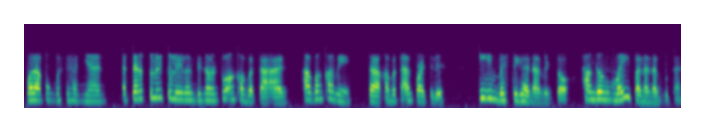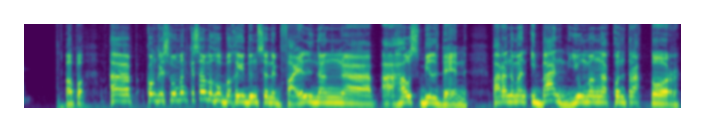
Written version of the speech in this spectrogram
wala pong basehan yan. At pero tuloy-tuloy lang din naman po ang kabataan habang kami sa Kabataan Party List, iimbestigahan namin to hanggang may pananagutan. Opo. Ah, Congresswoman, kasama ho ba kayo dun sa nag-file ng ah, ah, House Bill din para naman iban yung mga kontraktor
